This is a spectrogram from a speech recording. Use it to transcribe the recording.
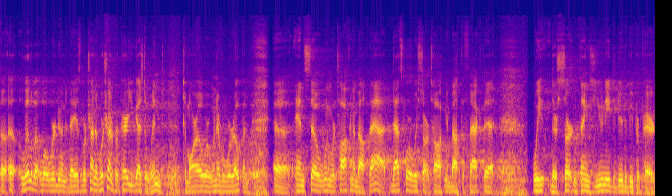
a, a little bit what we're doing today is we're trying to we're trying to prepare you guys to win tomorrow or whenever we're open. Uh, and so when we're talking about that, that's where we start talking about the fact that we there's certain things you need to do to be prepared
